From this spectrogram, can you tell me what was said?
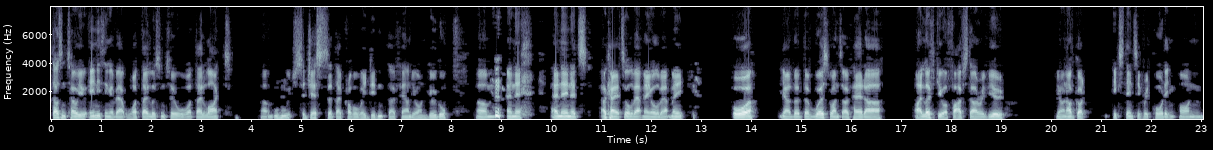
doesn't tell you anything about what they listened to or what they liked, um, Mhm. which suggests that they probably didn't. They found you on Google. Um, and then, and then it's, okay, it's all about me, all about me. Or, you know, the, the worst ones I've had are, I left you a five star review, you know, and I've got extensive reporting on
